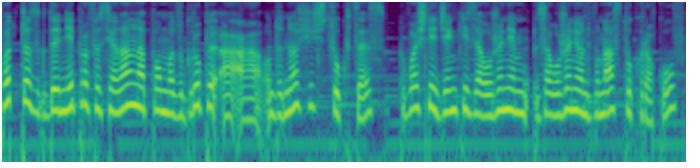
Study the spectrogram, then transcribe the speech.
Podczas gdy nieprofesjonalna pomoc grupy AA odnosi sukces właśnie dzięki założeniom 12 kroków,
